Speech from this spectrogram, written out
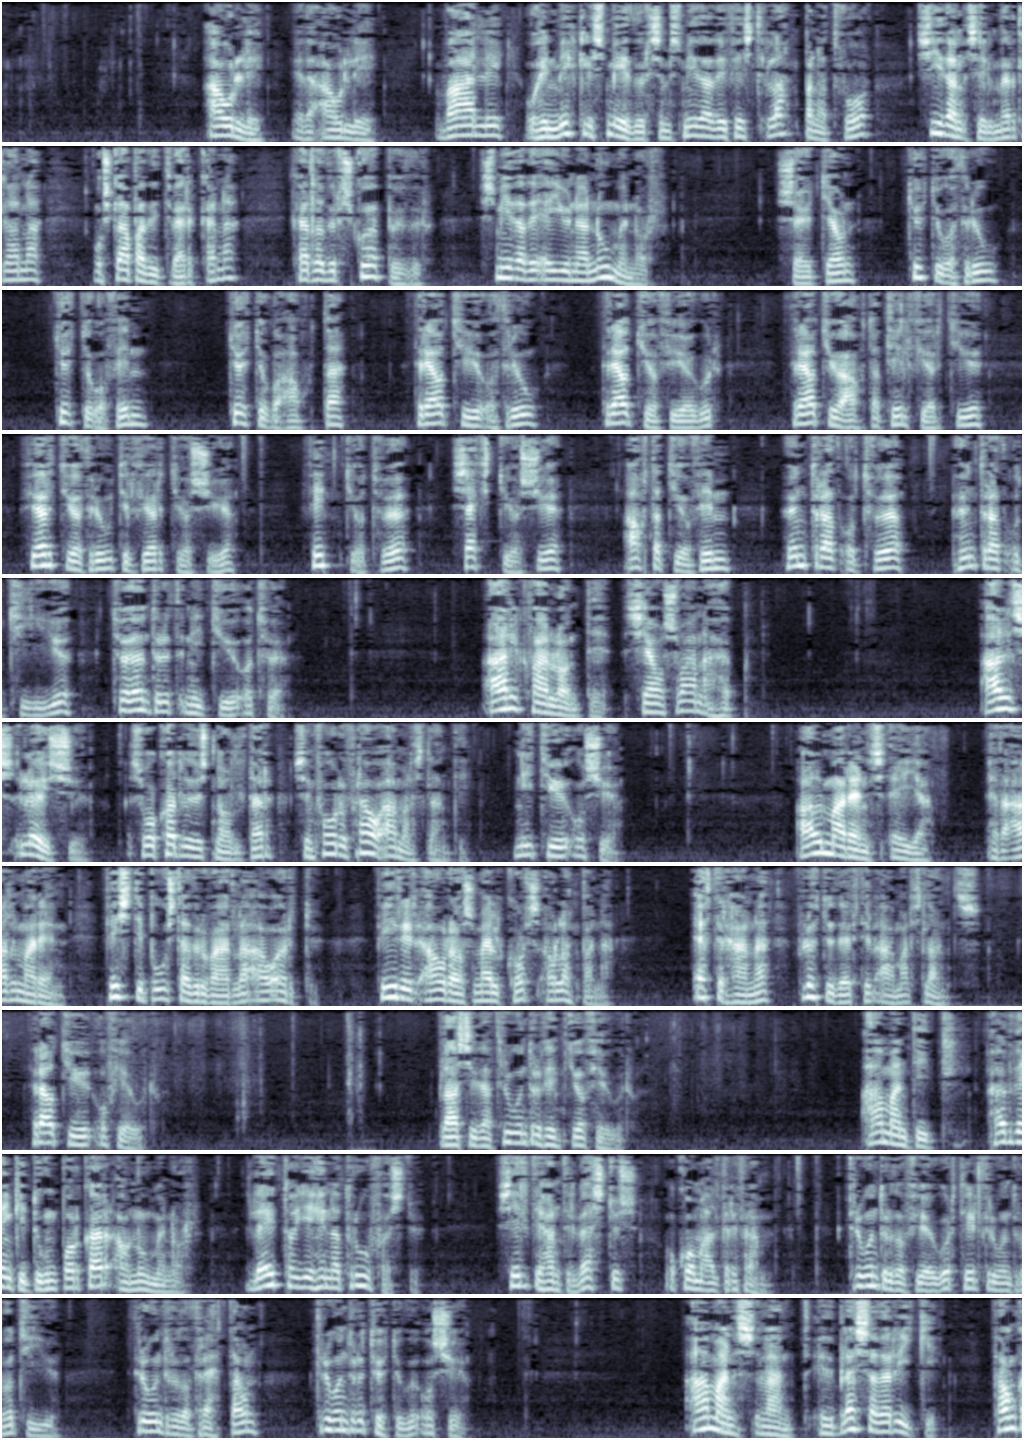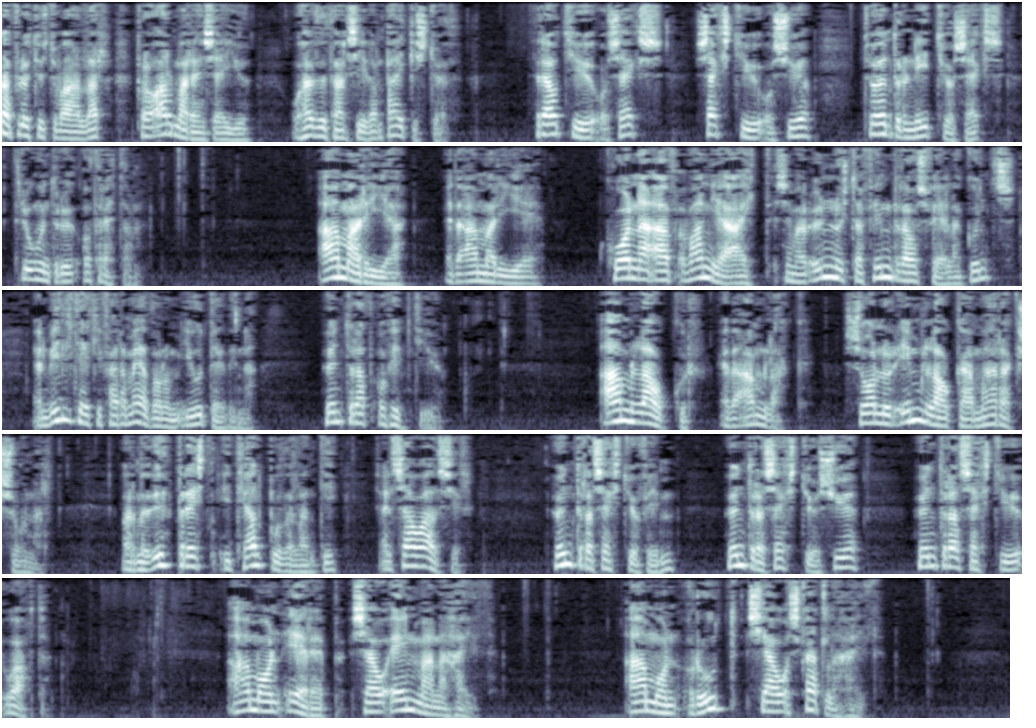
Áli eða áli, vali og hinn mikli smiður sem smíðaði fyrst lampana tvo, síðan silmerlana og skapaði dvergana, kallaður sköpuður, smíðaði eiguna Númenor. 17, 23, 25, 28, 33, 34, 38 til 40, 43 til 47, 52, 67, 85, 102, 110, 292. Alkvarlondi sjá Svanahöfn. Alls lausu, svo kolluðu snoldar sem fóru frá Amalslandi, 97. Almarens eiga, eða Almaren, fyrsti bústaður varla á ördu, fyrir árás Melkors á lampana. Eftir hana fluttu þeir til Amalslands, 34. Blasiða 354. Amandíl, höfðengi Dúnborgar á Númenor, leit og ég hinn að trúföstu, sildi hann til vestus og kom aldrei fram, 304 til 310, 313, 327. Amansland, eða blessaða ríki, þánga fluttust valar frá Almarenseyju og höfðu þar síðan bækistöð, 36, 67, 296, 313. Amaríja, eða Amaríje, kona af Vanjaætt sem var unnust ás felagunds en vildi ekki fara með honum í útæðina, 150. Amlákur, eða Amlak, sonur Imláka Marakssonar, var með uppreist í tjálbúðalandi en sá að sér. 165, 167, 168. Amon Ereb sjá einmanna hæð. Amon Rút sjá skallahæð.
